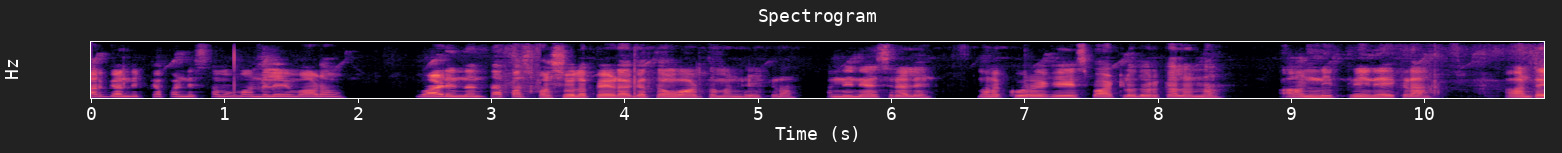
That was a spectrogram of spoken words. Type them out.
ఆర్గానిక్గా పండిస్తాము మందులు ఏం వాడము. వాడిందంతా పసు పశువుల పేడ గతం వాడతామండి ఇక్కడ అన్ని నేచురలే. మన కూరకి స్పాట్లో దొరకాలన్నా అన్ని ఫ్రీనే ఇక్కడ. అంటే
